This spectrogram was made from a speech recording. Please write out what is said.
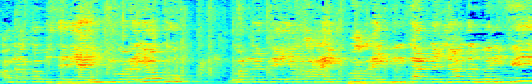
am na commissariat yu ci war a yokku war nañ fee yokku ay port ay brigade de gendarmerie fii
